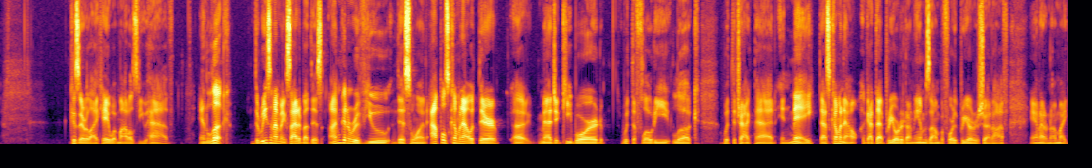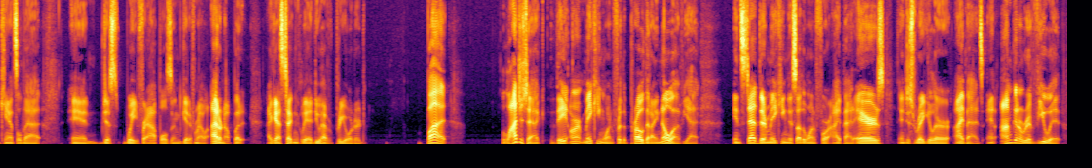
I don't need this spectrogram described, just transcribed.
because they were like, "Hey, what models do you have?" And look, the reason I'm excited about this, I'm going to review this one. Apple's coming out with their uh, Magic Keyboard with the floaty look with the trackpad in May. That's coming out. I got that pre-ordered on Amazon before the pre-order shut off, and I don't know. I might cancel that and just wait for Apple's and get it from Apple. I don't know, but I guess technically I do have it pre-ordered. But Logitech, they aren't making one for the Pro that I know of yet. Instead, they're making this other one for iPad Airs and just regular iPads. And I'm going to review it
